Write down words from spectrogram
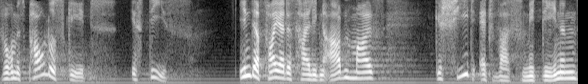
worum es Paulus geht, ist dies. In der Feier des heiligen Abendmahls geschieht etwas mit denen,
